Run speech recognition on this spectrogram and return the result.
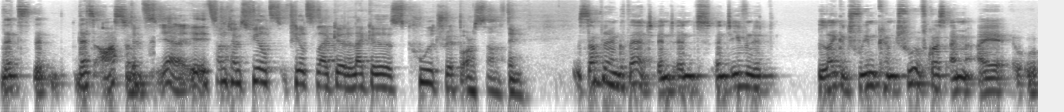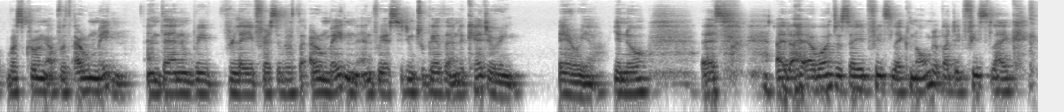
that's that, that's awesome. That's, yeah, it sometimes feels feels like a like a school trip or something. Something like that, and and and even it like a dream come true. Of course, I'm, I was growing up with Iron Maiden, and then we play first with Iron Maiden, and we are sitting together in the catering area. You know, As, I, I, want to say it feels like normal, but it feels like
